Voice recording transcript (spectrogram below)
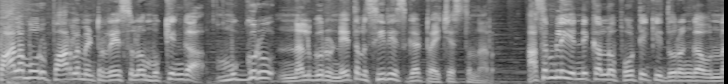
పాలమూరు పార్లమెంటు రేసులో ముఖ్యంగా ముగ్గురు నలుగురు నేతలు సీరియస్గా ట్రై చేస్తున్నారు. అసెంబ్లీ ఎన్నికల్లో పోటీకి దూరంగా ఉన్న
